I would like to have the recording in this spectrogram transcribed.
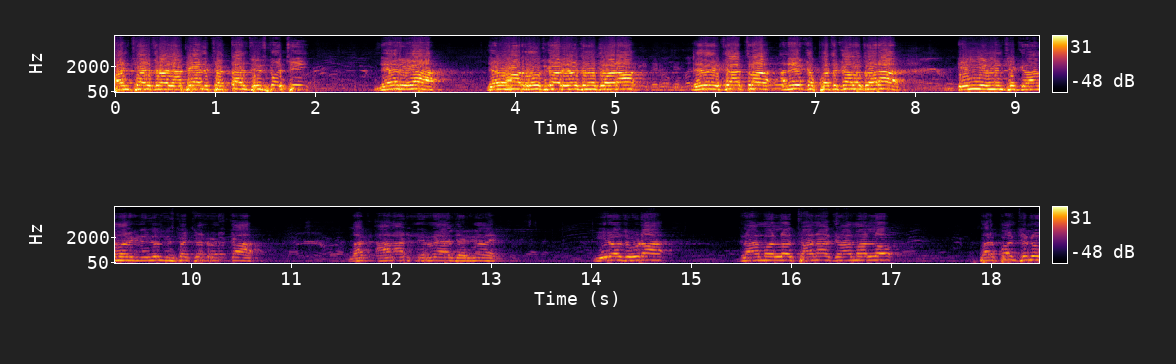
పంచాయతీరాజ్ అభియాన్ చట్టాన్ని తీసుకొచ్చి నేరుగా జవహర్ రోజ్గార్ యోజన ద్వారా లేదా ఇతరత్ర అనేక పథకాల ద్వారా ఢిల్లీ నుంచి గ్రామానికి నిధులు తీసుకొచ్చినటువంటి ఒక ఆనాటి నిర్ణయాలు జరిగినాయి. ఈరోజు కూడా గ్రామాల్లో చాలా గ్రామాల్లో సర్పంచులు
